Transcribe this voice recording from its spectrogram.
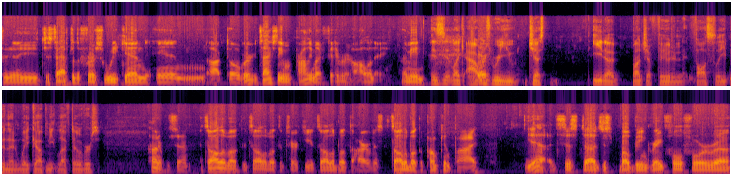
the just after the first weekend in October. It's actually probably my favorite holiday. I mean, Is it like hours where you just eat a bunch of food and fall asleep and then wake up and eat leftovers? hundred percent. It's all about it's all about the turkey. It's all about the harvest. It's all about the pumpkin pie. Yeah, it's just uh, just about being grateful for uh,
